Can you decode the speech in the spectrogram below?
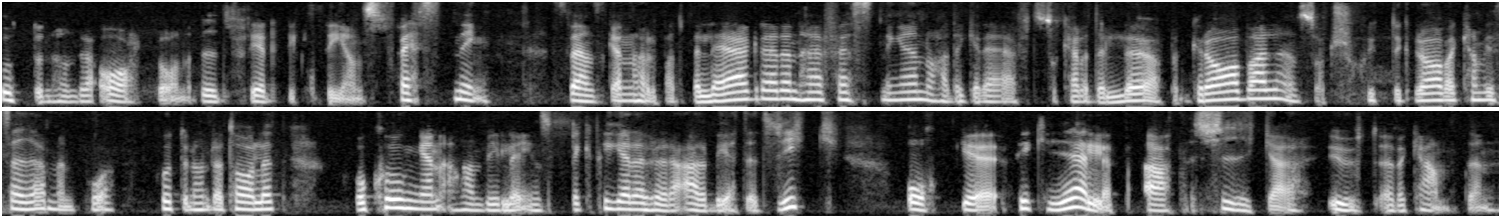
1718 vid Fredrikstens fästning. Svenskarna höll på att belägra den här fästningen och hade grävt så kallade löpgravar, en sorts skyttegravar kan vi säga, men på 1700-talet. Och kungen han ville inspektera hur det här arbetet gick och eh, fick hjälp att kika ut över kanten.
